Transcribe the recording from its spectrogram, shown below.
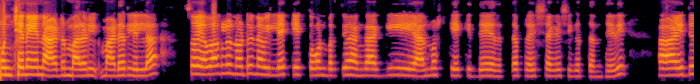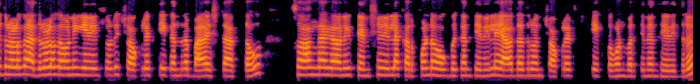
ಮುಂಚೆನೇ ಏನು ಆರ್ಡರ್ ಮಾಡಲ್ ಮಾಡಿರ್ಲಿಲ್ಲ. ಸೊ ಯಾವಾಗಲೂ ನೋಡ್ರಿ ನಾವು ಇಲ್ಲೇ ಕೇಕ್ ತಗೊಂಡ್ ಬರ್ತೀವಿ. ಹಾಗಾಗಿ ಆಲ್ಮೋಸ್ಟ್ ಕೇಕ್ ಇದ್ದೇ ಇರುತ್ತೆ. ಫ್ರೆಶ್ ಆಗೇ ಸಿಗುತ್ತೆ ಅಂತ ಹೇಳಿ ಆ ಇದ್ದಿದ್ರೊಳಗ ಅದ್ರೊಳಗ ಅವನಿಗೆ ಐತಿ ನೋಡ್ರಿ ಚಾಕ್ಲೇಟ್ ಕೇಕ್ ಅಂದ್ರ ಬಾಳ ಇಷ್ಟ ಆಗ್ತಾವು. ಸೊ ಹಂಗಾಗಿ ಅವ್ನಿಗೆ ಟೆನ್ಷನ್ ಇಲ್ಲ ಕರ್ಕೊಂಡ ಹೋಗ್ಬೇಕಂತ ಏನಿಲ್ಲ ಯಾವ್ದಾದ್ರು ಒಂದ್ ಚಾಕ್ಲೇಟ್ ಕೇಕ್ ತಗೊಂಡ್ ಬರ್ತೀನಿ ಅಂತ ಹೇಳಿದ್ರು.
